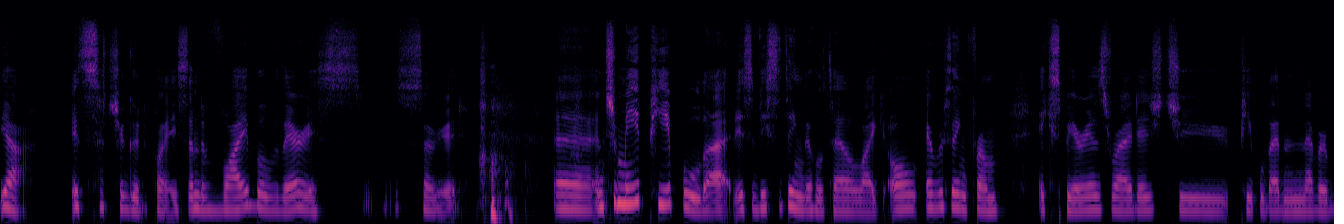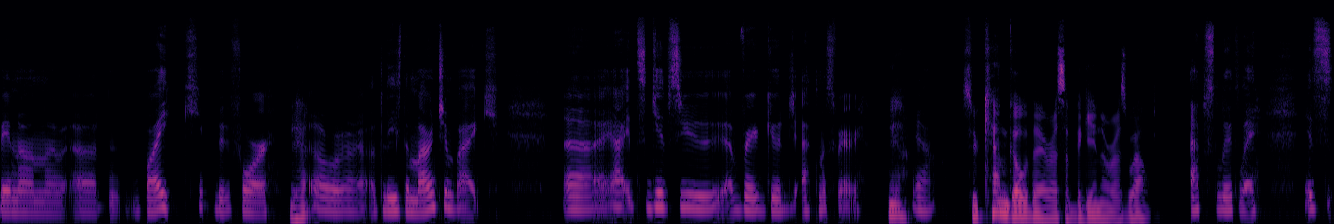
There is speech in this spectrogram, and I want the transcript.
Yeah, it's such a good place, and the vibe over there is so good. uh, and to meet people that is visiting the hotel, like all everything from experienced riders to people that never been on a, a bike before, Yeah. or at least a mountain bike. Uh, yeah, it gives you a very good atmosphere. Yeah. Yeah. So you can go there as a beginner as well. Absolutely, it's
